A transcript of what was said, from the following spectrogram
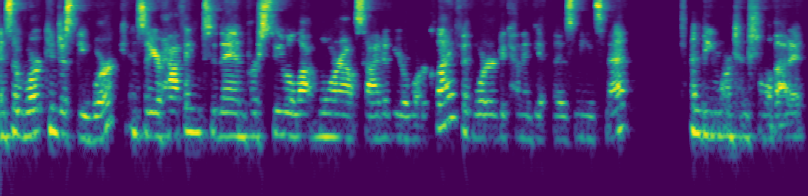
And so work can just be work. And so you're having to then pursue a lot more outside of your work life in order to kind of get those needs met and be more intentional about it.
